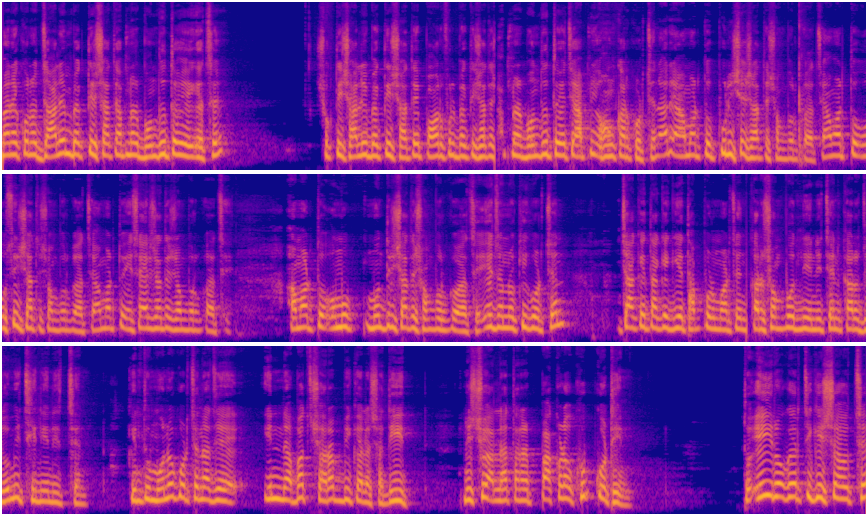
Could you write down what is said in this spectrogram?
মানে কোনো জালিম ব্যক্তির সাথে আপনার বন্ধুত্ব হয়ে গেছে, শক্তিশালী ব্যক্তির সাথে পাওয়ারফুল ব্যক্তির সাথে আপনার বন্ধুত্ব হয়েছে, আপনি অহংকার করছেন। আরে, আমার তো পুলিশের সাথে সম্পর্ক আছে, আমার তো ওসির সাথে সম্পর্ক আছে, আমার তো এসআইয়ের সাথে সম্পর্ক আছে, আমার তো অমুক মন্ত্রীর সাথে সম্পর্ক আছে, এজন্য কি করছেন? যাকে তাকে গিয়ে থাপ্পড় মারছেন, কারও সম্পদ নিয়ে নিচ্ছেন, কারও জমি ছিনিয়ে নিচ্ছেন। কিন্তু মনে করছে না যে ইন্নাবাদ শরাব বিকালা সাদিদ নিশ্চয়ই আল্লাহ তালার পাকড়াও খুব কঠিন। তো এই রোগের চিকিৎসা হচ্ছে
